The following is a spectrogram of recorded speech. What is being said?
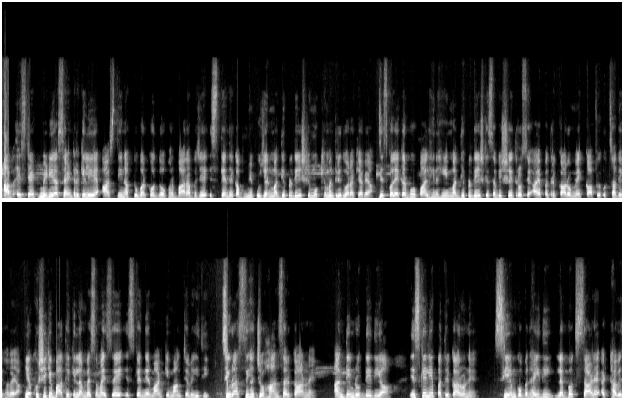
अब स्टेट मीडिया सेंटर के लिए आज 3 अक्टूबर को दोपहर 12 बजे इस केंद्र का भूमि पूजन मध्य प्रदेश के मुख्यमंत्री द्वारा किया गया, जिसको लेकर भोपाल ही नहीं, मध्य प्रदेश के सभी क्षेत्रों से आए पत्रकारों में काफ़ी उत्साह देखा गया। यह खुशी की बात है कि लंबे समय से इसके निर्माण की मांग चल रही थी। शिवराज सिंह चौहान सरकार ने अंतिम रूप दे दिया। इसके लिए पत्रकारों ने सीएम को बधाई दी। लगभग साढ़े अट्ठावी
